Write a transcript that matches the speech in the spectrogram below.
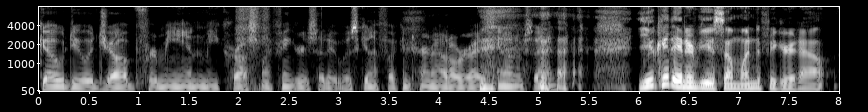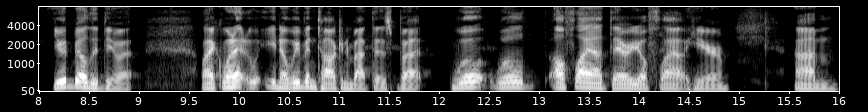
go do a job for me and me cross my fingers that it was gonna fucking turn out all right. You know what I'm saying? you could interview someone to figure it out. You would be able to do it. Like when it, you know, we've been talking about this, but we'll we'll I'll fly out there, you'll fly out here. Um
